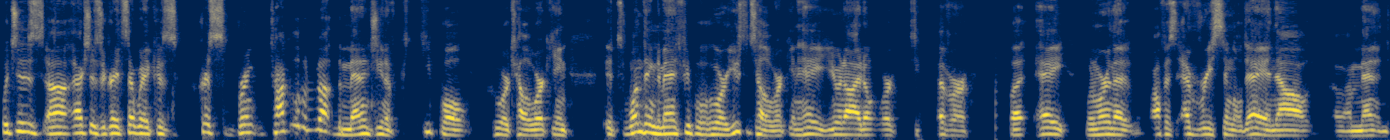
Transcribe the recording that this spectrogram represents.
which is uh, actually is a great segue because Chris, bring talk a little bit about the managing of people who are teleworking. It's one thing to manage people who are used to teleworking. Hey, you and I don't work together, but hey, when we're in the office every single day, and now I'm managing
